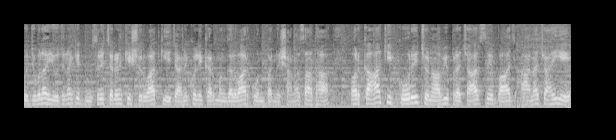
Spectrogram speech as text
उज्ज्वला योजना के दूसरे चरण की शुरुआत किए जाने को लेकर मंगलवार को उन पर निशाना साधा और कहा कि कोरे चुनावी प्रचार से बाज आना चाहिए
